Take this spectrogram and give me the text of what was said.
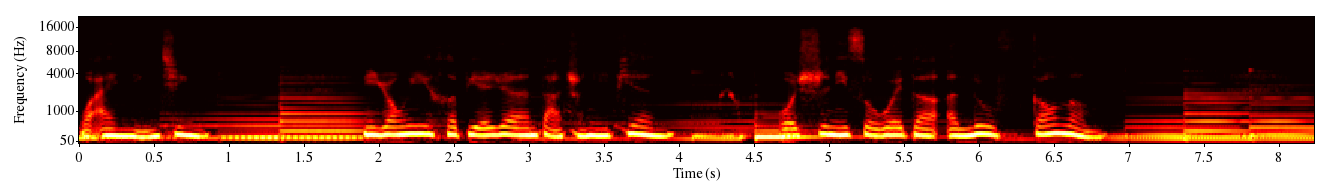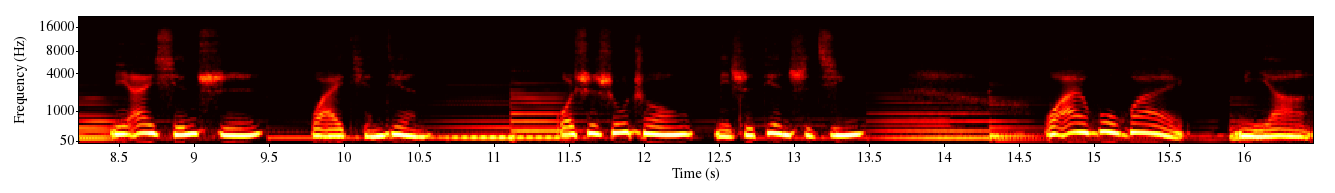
我爱宁静，你容易和别人打成一片。我是你所谓的 aloof 高冷。你爱咸食，我爱甜点。我是书虫，你是电视精。我爱互坏，你呀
